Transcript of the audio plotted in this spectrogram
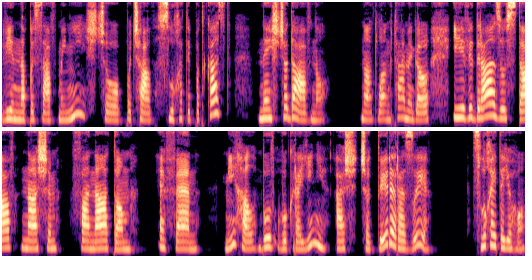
Він написав мені, що почав слухати подкаст нещодавно, not long time ago, і відразу став нашим фанатом ефен. Міхал був в Україні аж чотири рази. Слухайте його.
